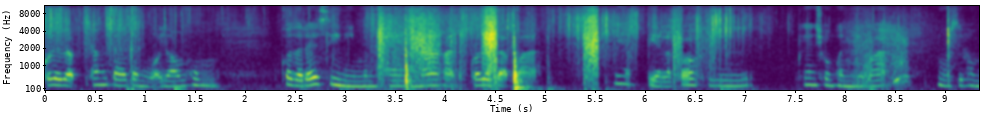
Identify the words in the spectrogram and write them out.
ก็เลยแบบช่างใจแต่หนูย้อมผมกว่าจะได้สีนี้มันแพงมากอะก็เลยแบบว่าไม่อยากเปลี่ยนแล้วก็คือเพื่อนชมกันเยอะว่าหนูสีผม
